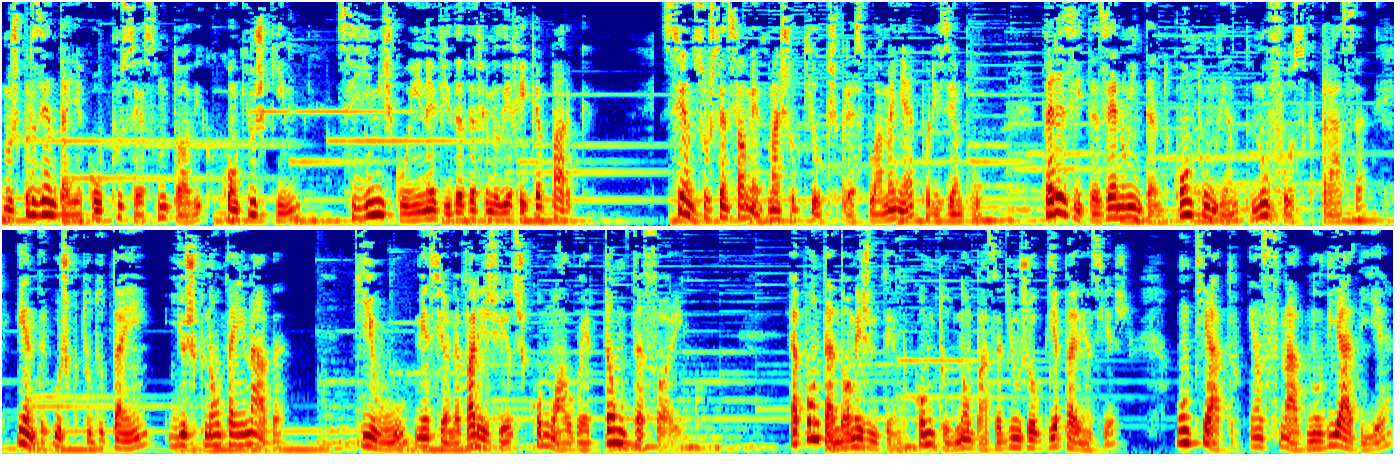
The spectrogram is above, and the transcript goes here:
nos presenteia com o processo metódico com que os Kim se imiscuem na vida da família rica Park. Sendo substancialmente mais subtil que Expresso do Amanhã, por exemplo, Parasitas é, no entanto, contundente no fosso que traça entre os que tudo têm e os que não têm nada, que Wu menciona várias vezes como algo é tão metafórico Apontando ao mesmo tempo como tudo não passa de um jogo de aparências, um teatro encenado no dia a dia,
